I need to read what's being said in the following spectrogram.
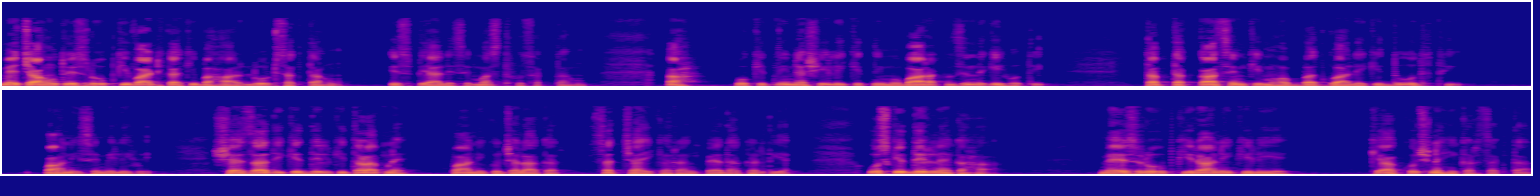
मैं चाहूँ तो इस रूप की वाटिका की बहार लूट सकता हूँ, इस प्याले से मस्त हो सकता हूँ। आह, वो कितनी नशीली, कितनी मुबारक ज़िंदगी होती। तब तक कासिम की मोहब्बत ग्वाले की दूध थी, पानी से मिली हुई। शहजादी के दिल की तड़प ने पानी को जलाकर सच्चाई का रंग पैदा कर दिया। उसके दिल ने कहा, मैं इस रूप की रानी के लिए क्या कुछ नहीं कर सकता।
